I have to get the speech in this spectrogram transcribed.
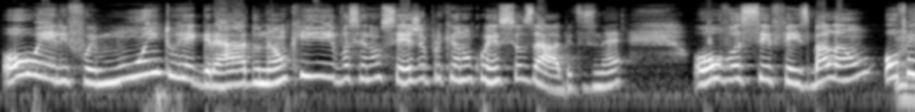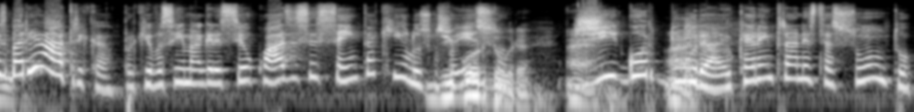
ou ele foi muito regrado, não que você não seja, porque eu não conheço seus hábitos, né? Ou você fez balão, ou uhum. fez bariátrica, porque você emagreceu quase 60 quilos, não De foi gordura. isso? É. De gordura. É. Eu quero entrar nesse assunto,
